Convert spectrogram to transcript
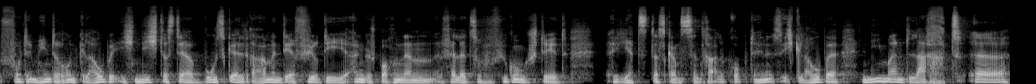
vor dem Hintergrund glaube ich nicht, dass der Bußgeldrahmen, der für die angesprochenen Fälle zur Verfügung steht, jetzt das ganz zentrale Problem ist. Ich glaube, niemand lacht äh,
